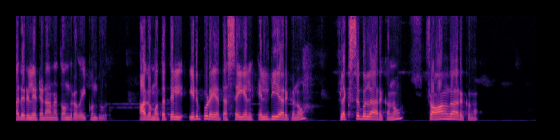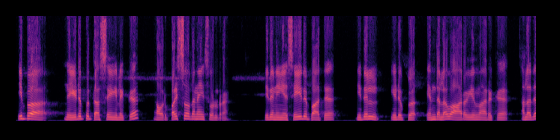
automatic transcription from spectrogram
அது ரிலேட்டடான தொந்தரவை கொண்டு வரும். ஆக மொத்தத்தில் இடுப்புடைய தசைகள் ஹெல்த்தியாக இருக்கணும் ஃப்ளெக்சிபிளாக இருக்கணும் ஸ்ட்ராங்காக இருக்கணும். இப்போ இந்த இடுப்பு தசைகளுக்கு நான் ஒரு பரிசோதனை சொல்கிறேன் இதை நீங்கள் செய்து பார்த்து இதில் இடுப்பு எந்தளவு ஆரோக்கியமாக இருக்குது அல்லது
